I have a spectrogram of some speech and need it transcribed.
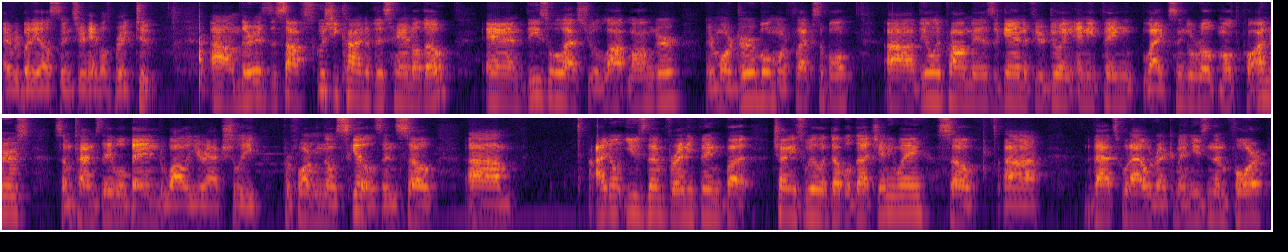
everybody else thinks your handles break too. Um, there is the soft, squishy kind of this handle though, and these will last you a lot longer. They're more durable, more flexible. Uh, the only problem is, again, if you're doing anything like single rope multiple unders, sometimes they will bend while you're actually performing those skills. And so um, I don't use them for anything but Chinese wheel and double Dutch anyway. So uh, that's what I would recommend using them for.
